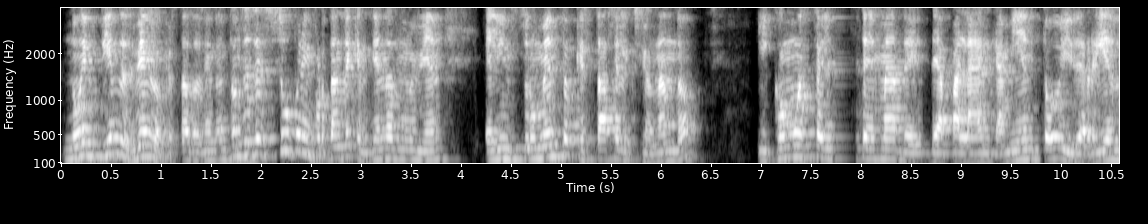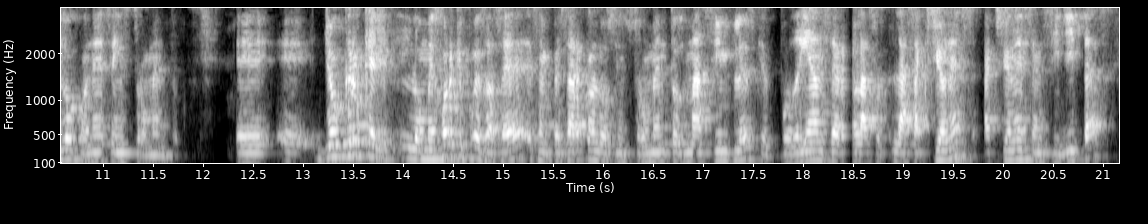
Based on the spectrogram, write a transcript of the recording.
no entiendes bien lo que estás haciendo. Entonces es súper importante que entiendas muy bien el instrumento que estás seleccionando y cómo está el tema de, apalancamiento y de riesgo con ese instrumento. Eh, eh, yo creo que lo mejor que puedes hacer es empezar con los instrumentos más simples, que podrían ser las, acciones, acciones sencillitas,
